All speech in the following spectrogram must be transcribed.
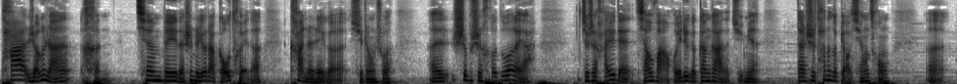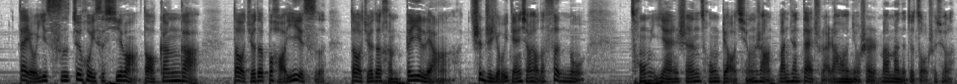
他仍然很谦卑的，甚至有点狗腿的看着这个徐峥说：“呃，是不是喝多了呀？”就是还有点想挽回这个尴尬的局面。但是他那个表情从，呃，带有一丝最后一丝希望，到尴尬，到觉得不好意思，到觉得很悲凉，甚至有一点小小的愤怒，从眼神、从表情上完全带出来，然后扭身慢慢的就走出去了。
